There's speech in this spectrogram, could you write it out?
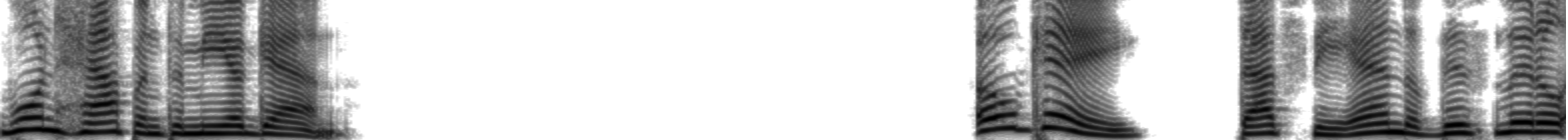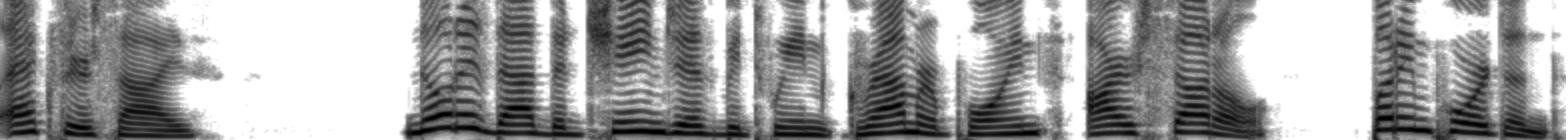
won't happen to me again. Okay, that's the end of this little exercise. Notice that the changes between grammar points are subtle, but important.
